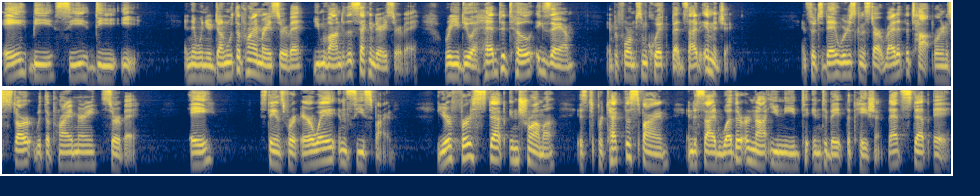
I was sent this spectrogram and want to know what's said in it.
A, B, C, D, E. And then when you're done with the primary survey, you move on to the secondary survey, where you do a head to toe exam and perform some quick bedside imaging. And so today we're just going to start right at the top. We're going to start with the primary survey. A stands for airway and C spine. Your first step in trauma is to protect the spine and decide whether or not you need to intubate the patient. That's step A.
